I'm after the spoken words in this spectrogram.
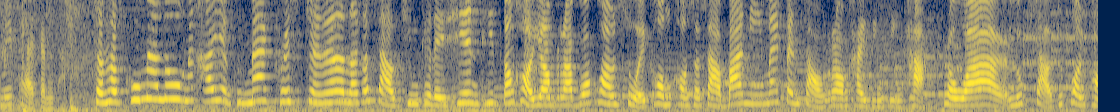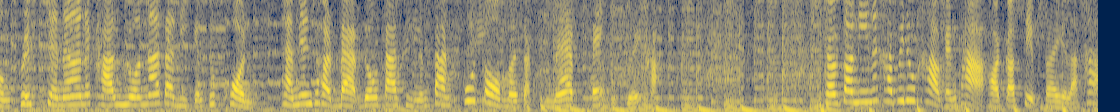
ไม่แพ้กันค่ะสำหรับคู่แม่ลูกนะคะ อย่างคุณแม่คริสเจเนอร์แล้วก็สาวคิมคาเดเชียนที่ต้องขอยอมรับว่าความสวยคมของสาวๆบ้านนี้ไม่เป็นสองรองใครจริง ๆ ค่ะ เพราะว่าลูกสาวทุกคนของคริสเจเนอร์นะคะล้วนหน้าตาดีกันทุกคน แถมยังถอดแบบดวงตาสีน้ำตาลคู่โตมาจากคุณแม่เป๊ะอีกด้วยค่ะ ครับตอนนี้นะคะไปดูข่าวกันค่ะฮอตก็สิบไรอยู่แล้วค่ะ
